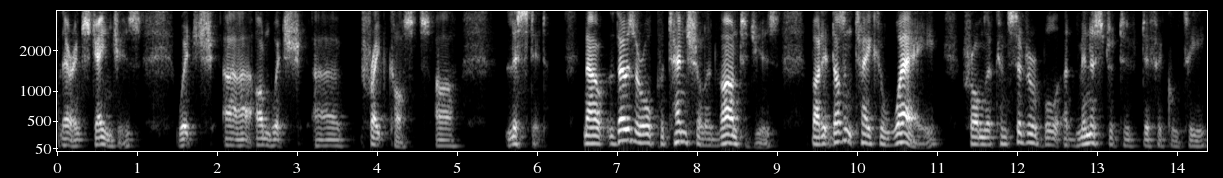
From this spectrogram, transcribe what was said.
there are exchanges which, uh, on which uh, freight costs are listed. Now, those are all potential advantages, but it doesn't take away from the considerable administrative difficulty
